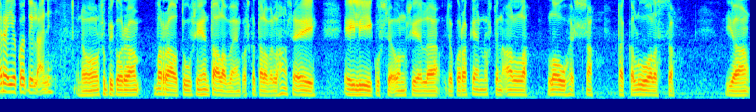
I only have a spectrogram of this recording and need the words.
Reijo Kotilainen? No supikoira varautuu siihen talveen, koska talvellahan se ei, ei liiku. Se on siellä joko rakennusten alla, louhessa tai luolassa. Ja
